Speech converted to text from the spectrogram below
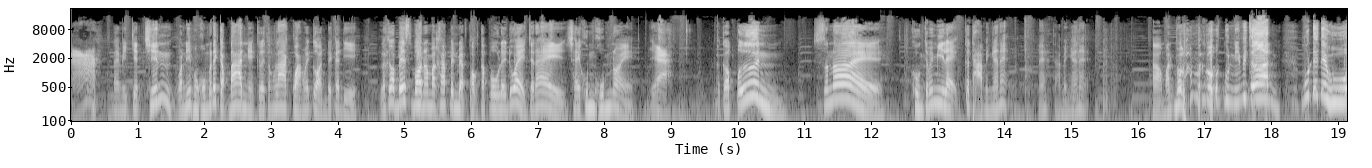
อ่าได้มี 7 ชิ้น วันนี้ผมคงไม่ได้กลับบ้านไงก็เลยต้องลากกวางไว้ก่อนด้วยก็ดี แล้วก็เบสบอลเอามาครับเป็นแบบตอกตะปูเลยด้วย จะได้ใช้คุ้มๆหน่อยแย่แล้วก็ปืนสนอยคงจะไม่มีแหละก็ถามเป็นงั้นแหละนะถามเป็นงั้นแหละอ้าวมันมันบอกว่ากุนนี้ไม่เทินมุดได้แต่หัว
